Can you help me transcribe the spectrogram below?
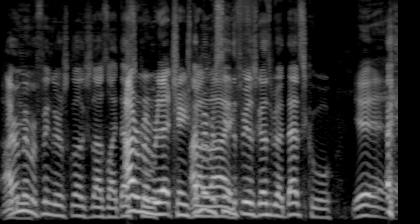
I I, do. remember fingerless gloves because I was like, that's I remember cool. that changed I my remember seeing the life. fingerless gloves and be like, that's cool. Yeah.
